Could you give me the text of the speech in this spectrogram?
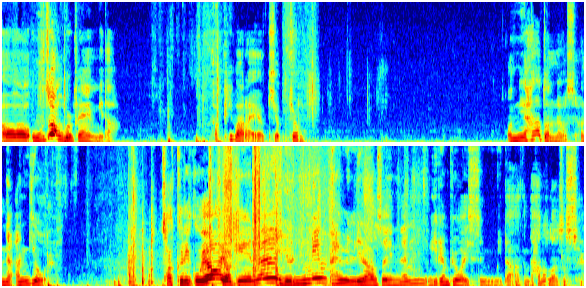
어 우정 볼펜입니다. 카피바라예요. 귀엽죠? 언니 하나도 안 나왔어요. 언니 안 귀여워요. 자 그리고요 여기에는 윤 써있는 이름표가 있습니다. 근데 하나도 안 썼어요.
